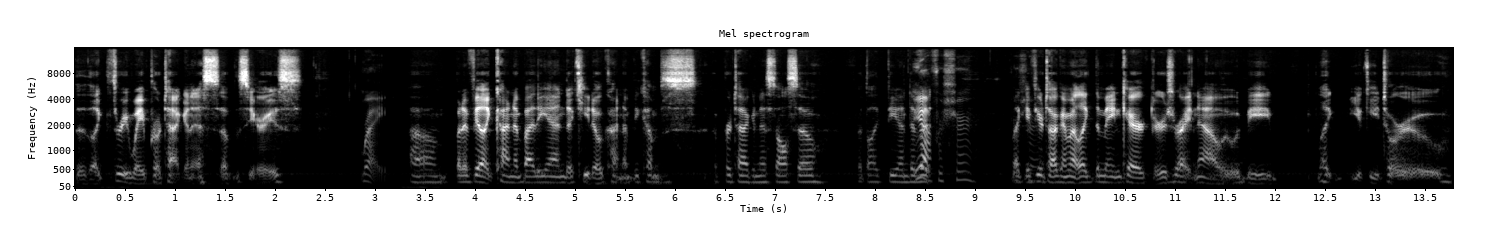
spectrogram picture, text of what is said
the like three-way protagonists of the series Right. um, but i feel like kind of by the end akito kind of becomes a protagonist also for like the end of Yeah, it for sure. For Like if you're talking about like the main characters right now, it would be like Yuki, Toru,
